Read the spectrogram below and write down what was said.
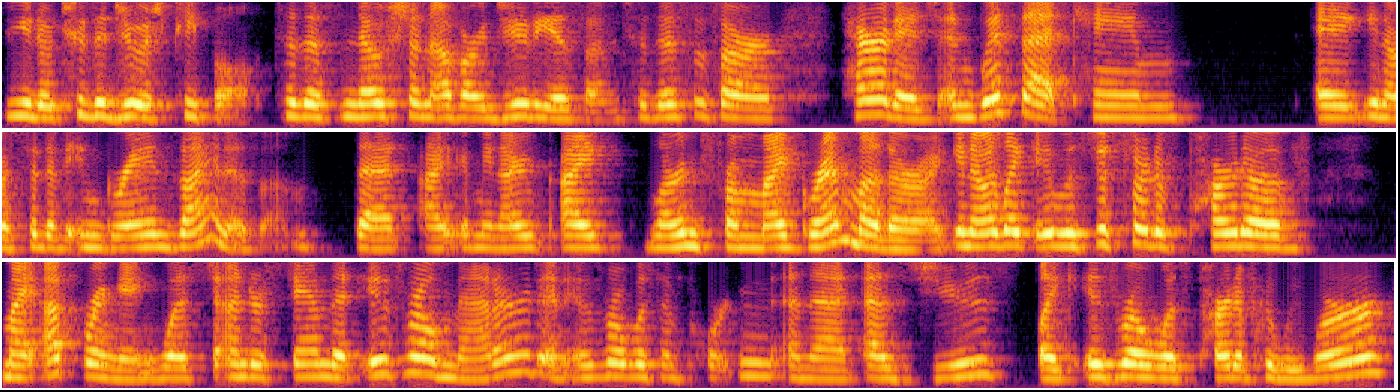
you know, to the Jewish people, to this notion of our Judaism, to this is our heritage, and with that came a you know sort of ingrained Zionism that I, I mean I I learned from my grandmother. I, you know, like it was just sort of part of my upbringing was to understand that Israel mattered and Israel was important, and that as Jews, like Israel was part of who we were.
